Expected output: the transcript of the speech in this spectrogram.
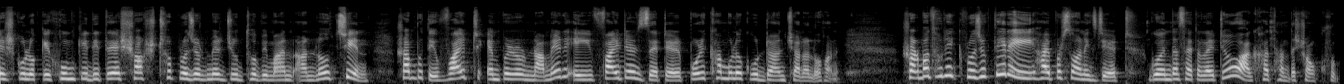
দেশগুলোকে হুমকি দিতে ষষ্ঠ প্রজন্মের যুদ্ধ বিমান আনল চীন। সম্প্রতি হোয়াইট এম্পায়ার নামের এই ফাইটার জেটের পরীক্ষামূলক উড্ডয়ন চালানো হন। সর্বাধুনিক প্রযুক্তির এই হাইপারসনিক জেট, গোয়েন্দা স্যাটেলাইটেও আঘাত হানতে সক্ষম।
